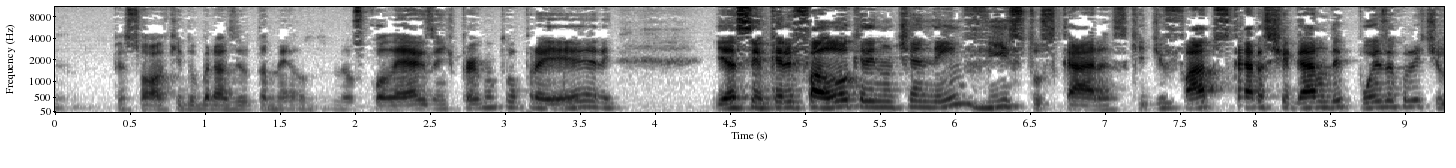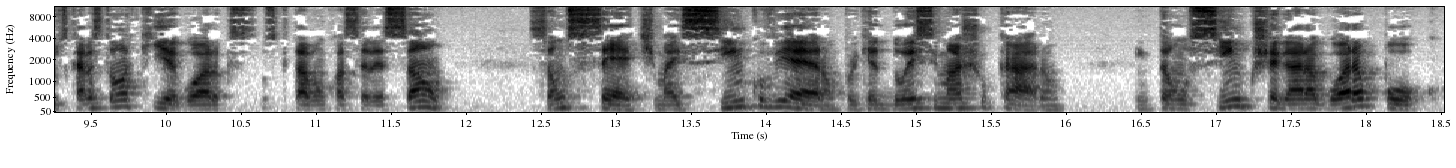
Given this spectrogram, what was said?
o pessoal aqui do Brasil também, os meus colegas, a gente perguntou para ele, e assim, o que ele falou é que ele não tinha nem visto os caras, que de fato os caras chegaram depois da coletiva. Os caras estão aqui agora, os que estavam com a seleção, são sete, mas cinco vieram, porque dois se machucaram. Então os cinco chegaram agora há pouco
